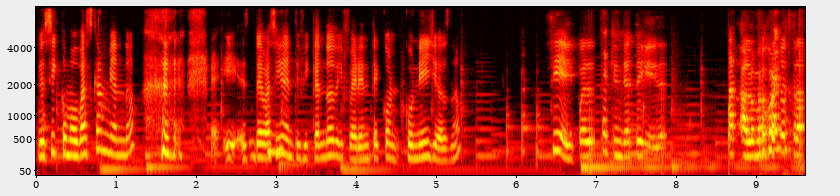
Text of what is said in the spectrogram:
pues sí, como vas cambiando, te vas identificando diferente con, con ellos, ¿no? Sí, y puede ser que un día te... A lo mejor nuestra...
